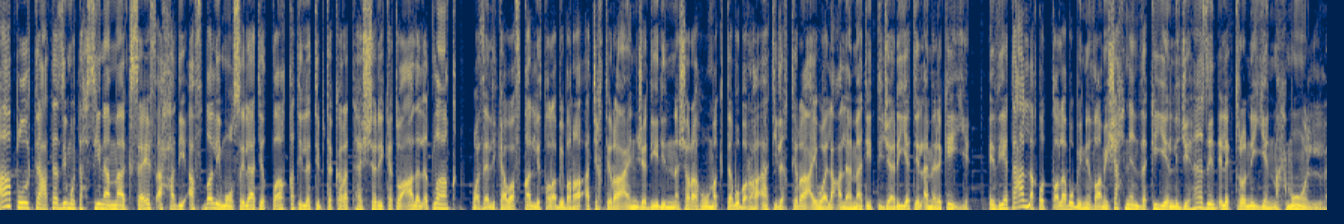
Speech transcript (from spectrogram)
أبل تعتزم تحسين MagSafe أحد أفضل موصلات الطاقة التي ابتكرتها الشركة على الإطلاق وذلك وفقا لطلب براءة اختراع جديد نشره مكتب براءات الاختراع والعلامات التجارية الأمريكي إذ يتعلق الطلب بنظام شحن ذكي لجهاز إلكتروني محمول.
